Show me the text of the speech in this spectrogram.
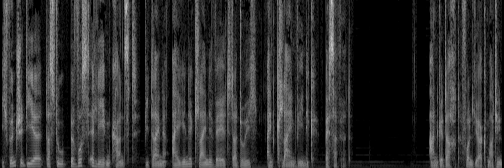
Ich wünsche dir, dass du bewusst erleben kannst, wie deine eigene kleine Welt dadurch ein klein wenig besser wird. Angedacht von Jörg Martin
